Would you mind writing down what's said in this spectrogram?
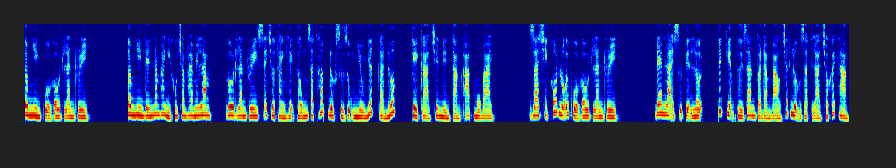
Tầm nhìn của Gold Laundry Tầm nhìn đến năm 2025, Gold Laundry sẽ trở thành hệ thống giặt hấp được sử dụng nhiều nhất cả nước, kể cả trên nền tảng app mobile. Giá trị cốt lõi của Gold Laundry đem lại sự tiện lợi, tiết kiệm thời gian và đảm bảo chất lượng giặt là cho khách hàng.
